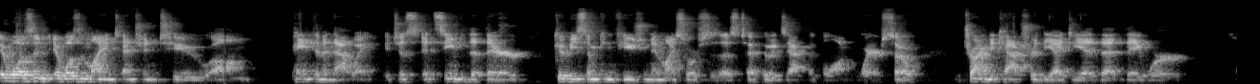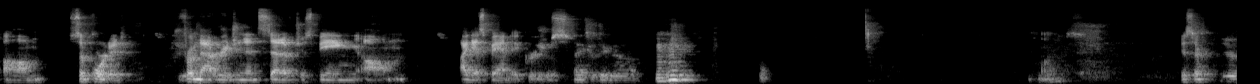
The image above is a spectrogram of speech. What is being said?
it wasn't, it wasn't my intention to, um, paint them in that way. It just, it seemed that there could be some confusion in my sources as to who exactly belonged where. So trying to capture the idea that they were, um, supported from that region instead of just being, um, I guess, Band-Aid groups. Thanks for taking that up. Mhm. Yes, sir. Yeah,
